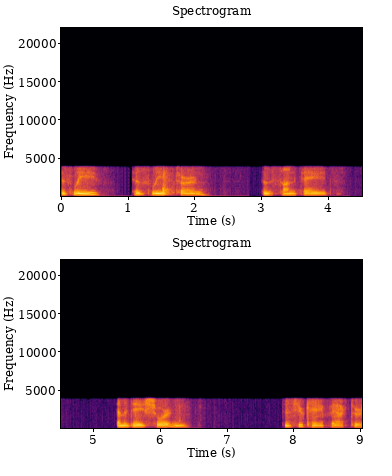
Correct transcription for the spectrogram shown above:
As leaves, as leaves turn, and the sun fades, and the days shorten, does your K factor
